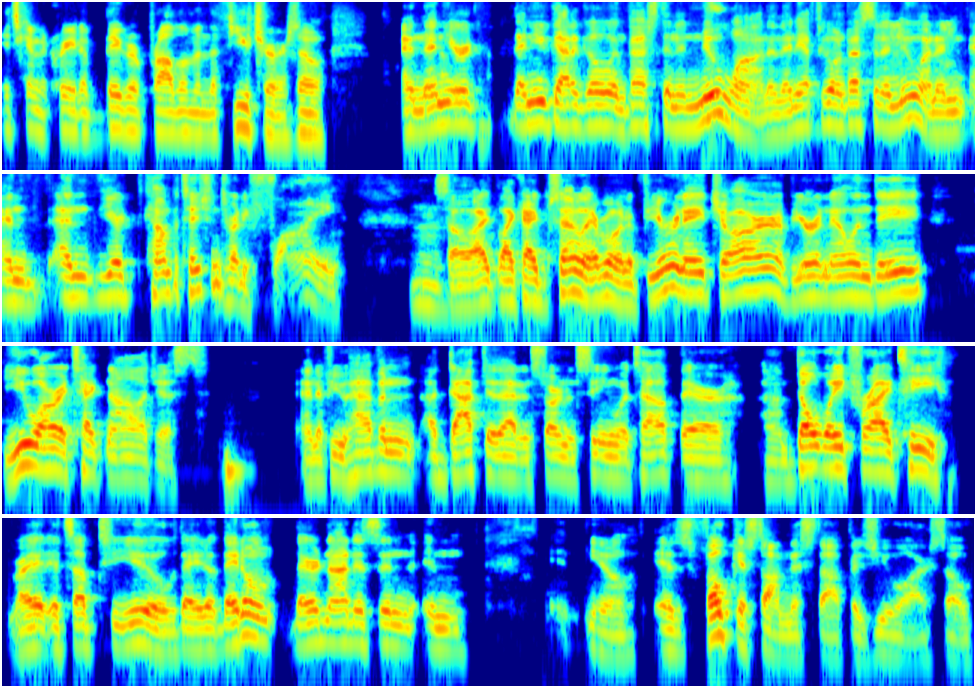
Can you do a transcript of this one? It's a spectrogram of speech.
it's going to create a bigger problem in the future so and then you're then you've got to go invest in a new one and then you have to go invest in a new one and and and your competition's already flying Mm. So I like I'm telling everyone, if you're in HR, if you're in L and D, you are a technologist. And if you haven't adapted that and started seeing what's out there, um, don't wait for IT. Right, it's up to you. They they don't they're not as in in you know as focused on this stuff as you are. So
